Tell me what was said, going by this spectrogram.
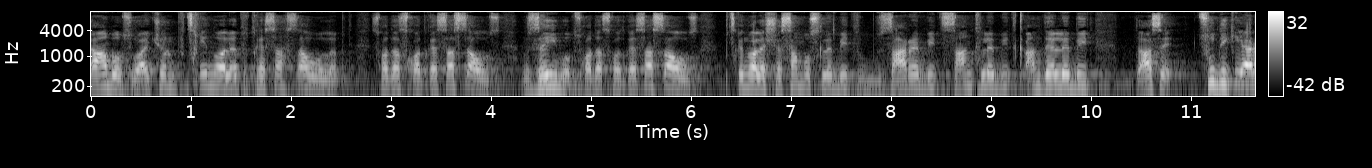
და ამბობს, რომ აი ჩვენ ბრწყინვალებთ დღესასწაულებთ, სხვადასხვა დღესასწაულს, ზეიმობს სხვადასხვა დღესასწაულს, ბრწყინვალეს შესამოსლებით, ზარებით, სანთლებით, კანდელებით და ასე ცუდი კი არ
